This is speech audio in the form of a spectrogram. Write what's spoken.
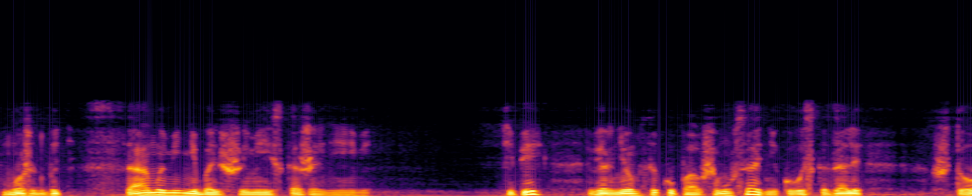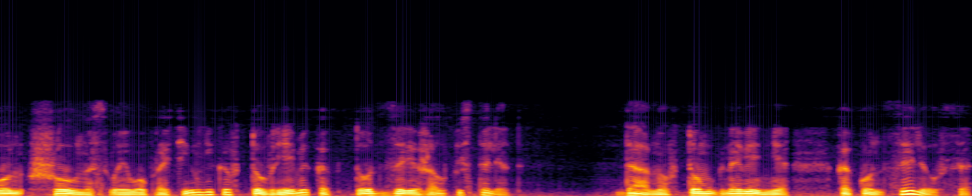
может быть, с самыми небольшими искажениями. Теперь вернемся к упавшему всаднику. Вы сказали, что он шел на своего противника в то время, как тот заряжал пистолет. Да, но в то мгновение, как он целился,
